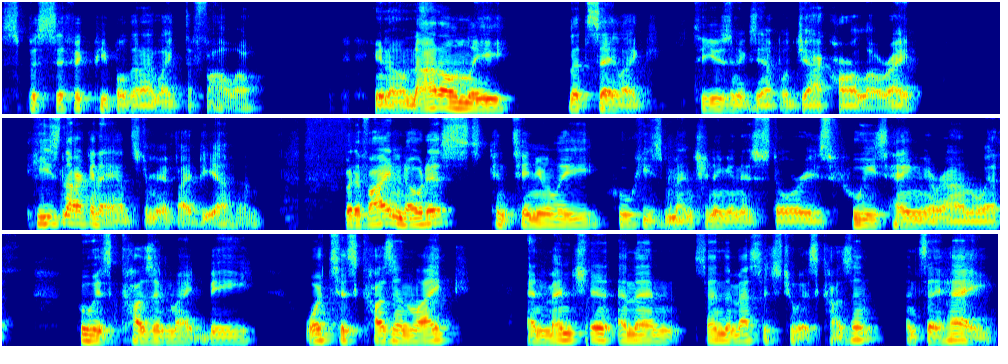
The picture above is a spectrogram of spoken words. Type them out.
specific people that I like to follow. You know, not only let's say like to use an example, Jack Harlow, right? He's not going to answer me if I DM him. But if I notice continually who he's mentioning in his stories, who he's hanging around with, who his cousin might be, what's his cousin like, and mention and then send a message to his cousin and say, hey,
